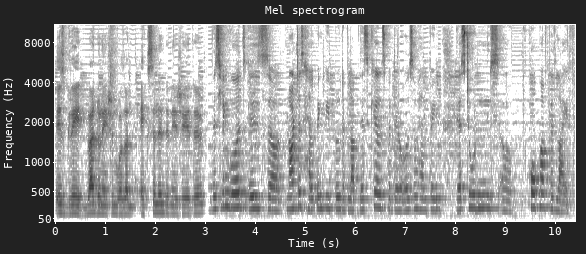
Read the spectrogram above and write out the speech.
is great. Blood donation was an excellent initiative. Whistling Woods is uh, not just helping people develop their skills, but they're also helping their students uh, cope up with life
